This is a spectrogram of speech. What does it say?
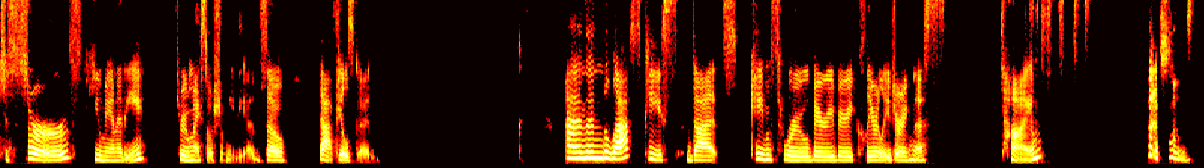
to serve humanity through my social media. And so that feels good. And then the last piece that came through very, very clearly during this time, excuse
